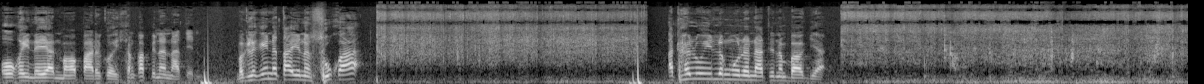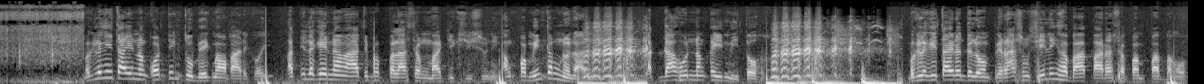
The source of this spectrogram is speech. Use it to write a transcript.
okay na yan mga parikoy. Sangkapin na natin. Maglagay na tayo ng suka. At haluin lang muna natin ng bagya. Maglagay tayo ng konting tubig mga parikoy at ilagay na ang ating pampalasang magic seasoning. Ang pamintang nunal at dahon ng kaimito. Maglagay tayo ng dalawang pirasong siling haba para sa pampabango.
